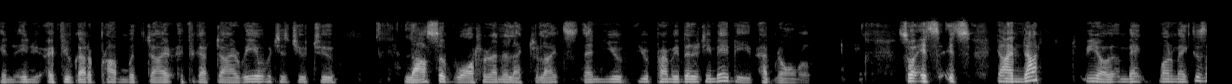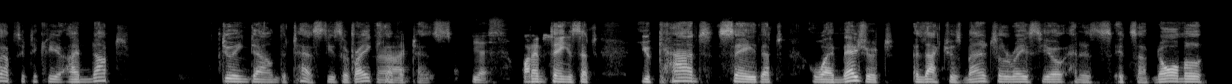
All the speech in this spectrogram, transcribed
in, in if you've got a problem with di- if you've got diarrhea, which is due to loss of water and electrolytes, then you, your permeability may be abnormal. So it's it's I'm not you know make, want to make this absolutely clear. I'm not doing down the tests. These are very clever Right. tests. Yes. What I'm saying is that you can't say that, oh, I measured a lactose mannitol ratio and it's it's abnormal,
